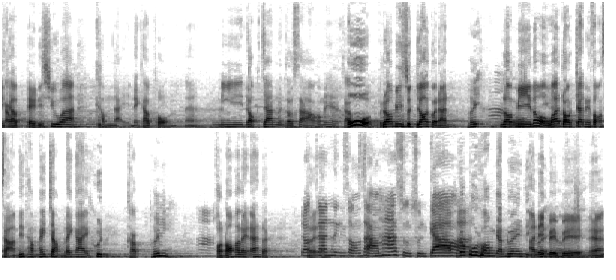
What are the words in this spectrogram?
นะครับเพลงที่ชื่อว่าคำไหนนะครับผมอ่า มีดอกจันเหมือนสาวๆเขาไหมฮะโอ้เรามีสุดยอดกว่านั้น เฮ้ยเรามีต้องบอกว่าดอกจันหนึ่งสองสามที่ทำให้จำได้ง่ายขึ้น ครับ เฮ้ยของน้องอะไรนะดอกจันหนึ่งสองสามห้าศูนย์ศูนย์เก้าก็ค่ะ พูดพร้อมกันด้วยจริงๆอันนี้เบด้วย เบนะฮะ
